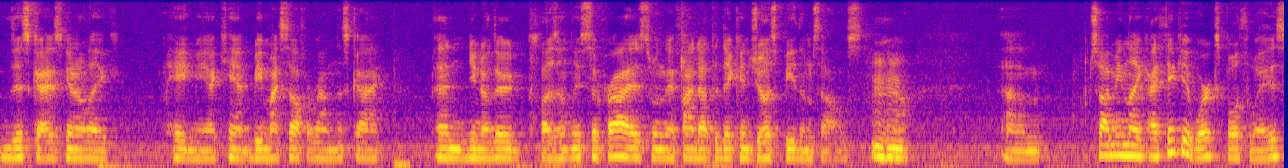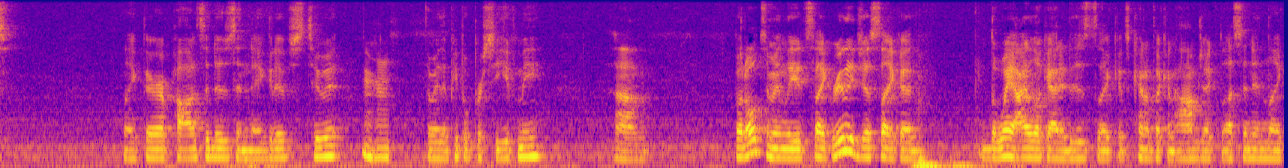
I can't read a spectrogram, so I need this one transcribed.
this guy's gonna like hate me. I can't be myself around this guy. And you know they're pleasantly surprised when they find out that they can just be themselves. Mhm. You know. Um, so I mean, like I think it works both ways. Like there are positives and negatives to it, Mm-hmm. the way that people perceive me. Um, but ultimately, it's like really just like a. The way I look at it is like it's kind of like an object lesson in like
